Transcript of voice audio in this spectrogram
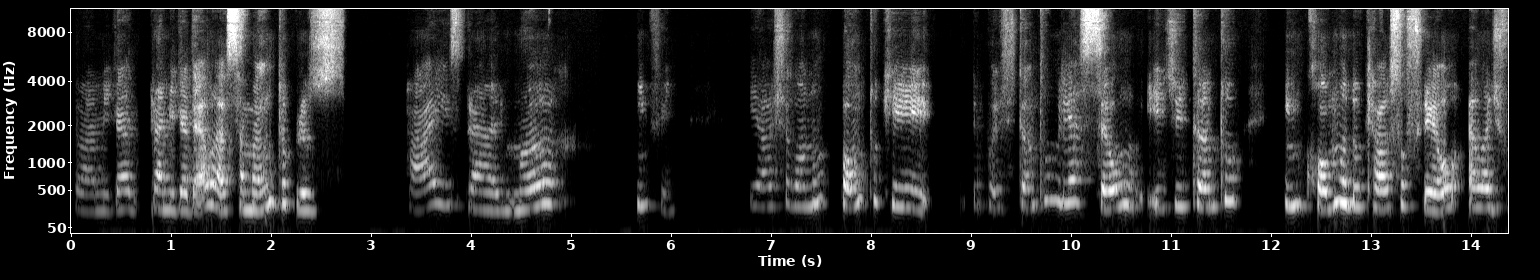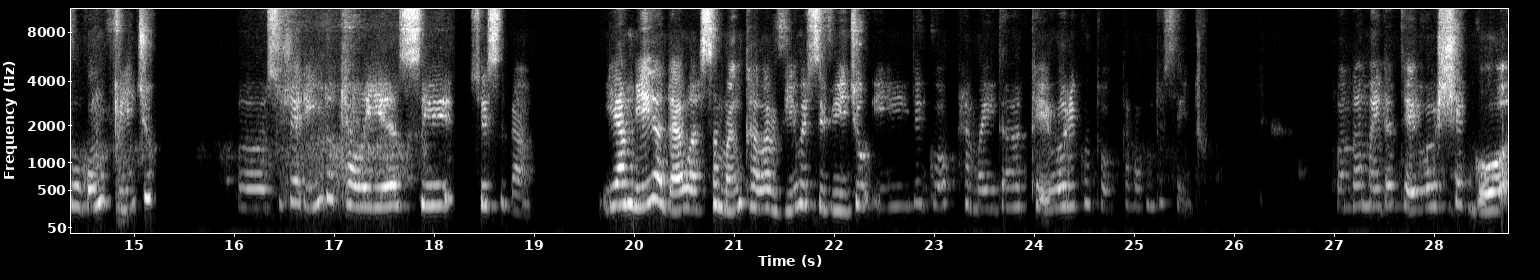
para amiga, a amiga dela, a Samantha, para os pais, para a irmã, enfim. E ela chegou num ponto que, depois de tanta humilhação e de tanto incômodo que ela sofreu, ela divulgou um vídeo uh, sugerindo que ela ia se suicidar. E a amiga dela, Samantha, ela viu esse vídeo e ligou para a mãe da Taylor e contou o que estava acontecendo. Quando a mãe da Taylor chegou,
